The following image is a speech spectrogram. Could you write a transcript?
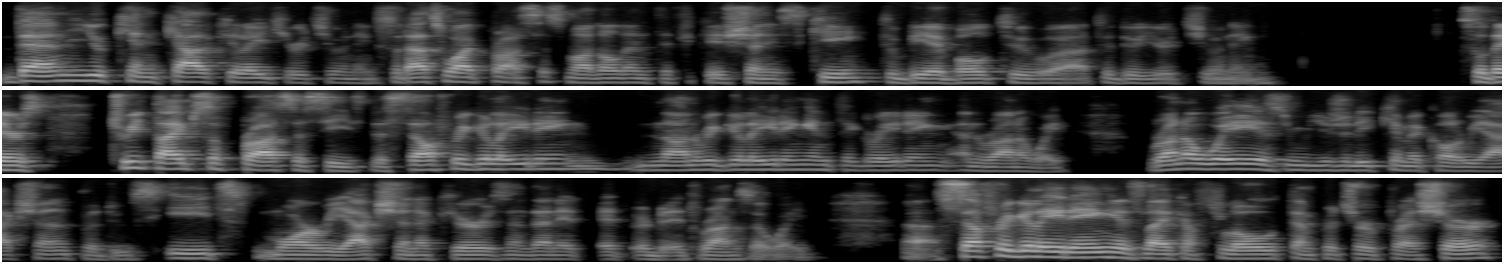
then you can calculate your tuning. So that's why process model identification is key to be able to, uh, to do your tuning. So there's three types of processes, the self-regulating, non-regulating, integrating, and runaway. Runaway is usually chemical reaction, produce heat, more reaction occurs, and then it, it, it runs away. Uh, self-regulating is like a flow, temperature, pressure.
